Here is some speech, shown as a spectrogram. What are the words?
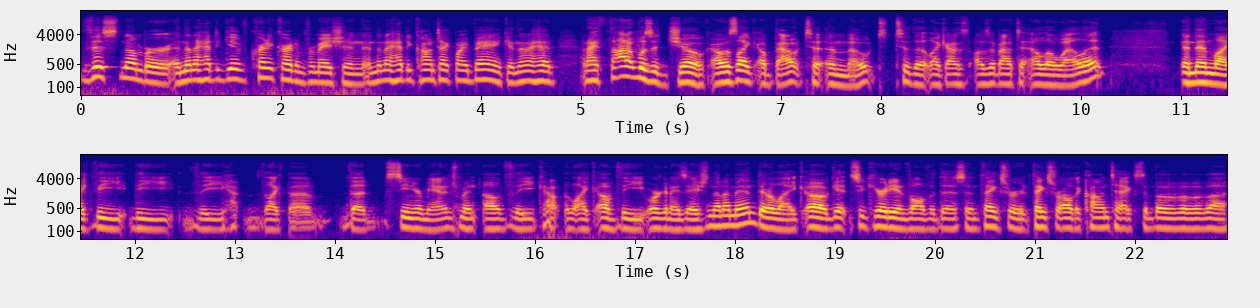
this number and then I had to give credit card information and then I had to contact my bank and then I had and I thought it was a joke. I was like about to emote to the like I was I was about to LOL it and then like the the the like the the senior management of the like of the organization that I'm in, they're like, "Oh, get security involved with this, and thanks for thanks for all the context and blah blah blah blah." blah.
